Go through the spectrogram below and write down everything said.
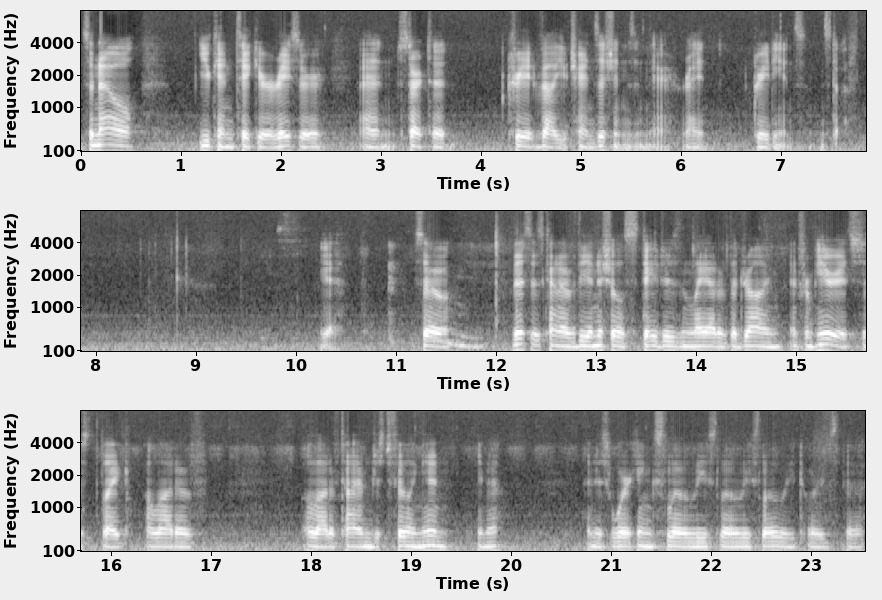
So now you can take your eraser and start to create value transitions in there, right? Gradients and stuff. Yeah. So this is kind of the initial stages and layout of the drawing. And from here it's just like a lot of a lot of time just filling in, you know? And just working slowly, slowly, slowly towards the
